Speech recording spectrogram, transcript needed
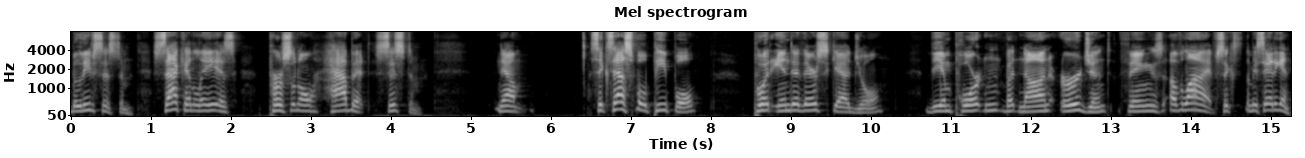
belief system. Secondly, is personal habit system. Now, successful people put into their schedule the important but non urgent things of life. Six, let me say it again.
